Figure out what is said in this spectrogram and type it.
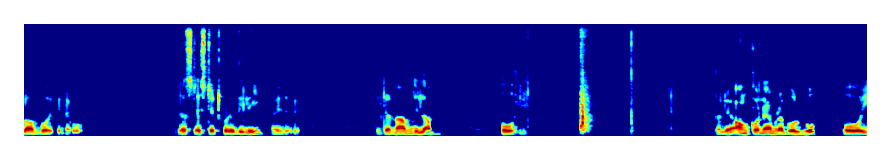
লম্ব এঁকে নেব। জাস্ট স্টেট করে দিলেই হয়ে যাবে। এটা নাম দিলাম ওই তাহলে অঙ্কনে আমরা বলব ওই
